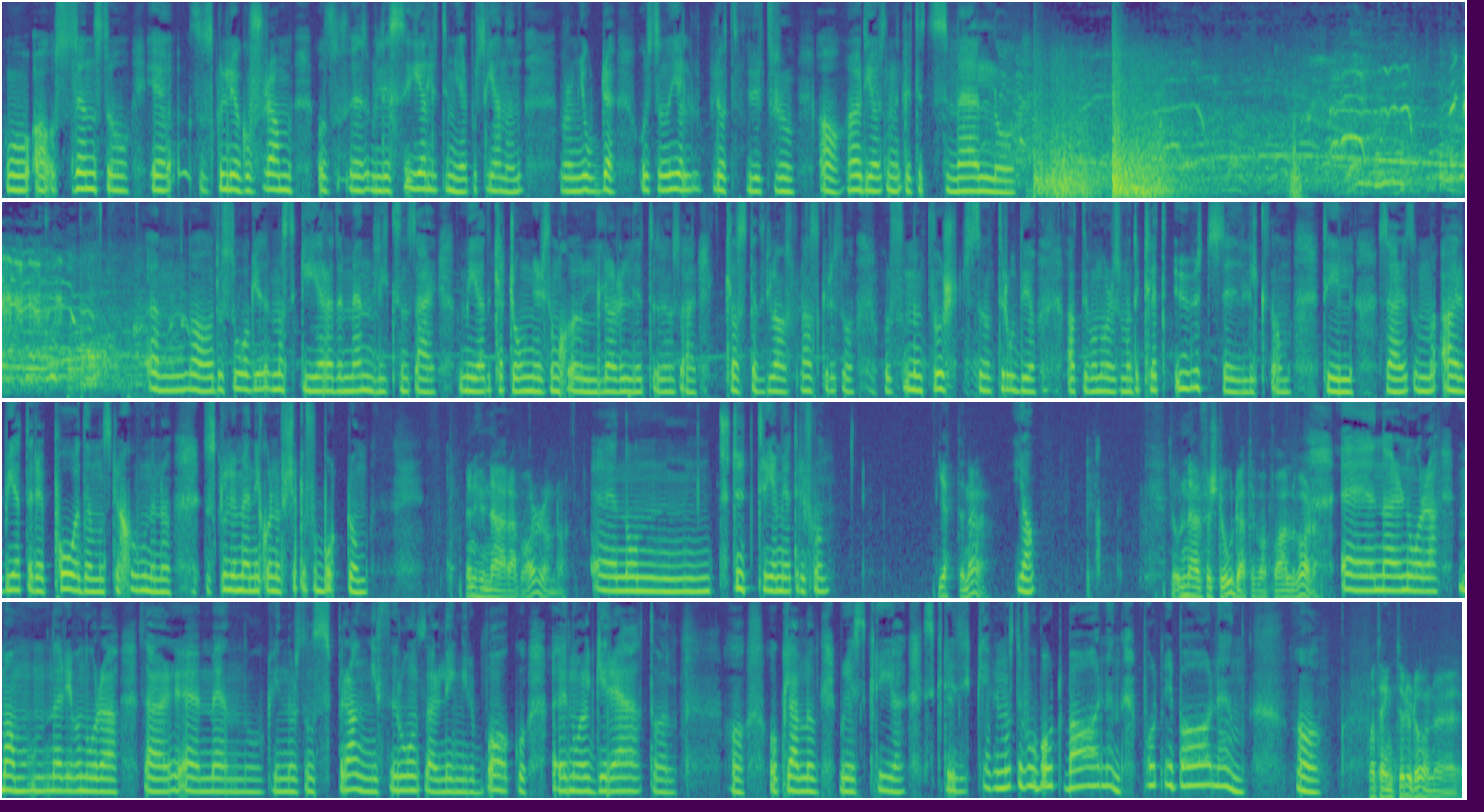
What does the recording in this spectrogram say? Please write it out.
Och ja, sen så, eh, så skulle jag gå fram och så ville se lite mer på scenen vad de gjorde. Och så helt plötsligt så ja, hörde jag som ett litet smäll och Um, ja, då såg jag maskerade män liksom så här, med kartonger som sköldar och lite så här, kastade glasflaskor och så. Men först så trodde jag att det var några som hade klätt ut sig liksom till så här, som arbetade på demonstrationerna. Då skulle människorna försöka få bort dem. Men hur nära var de då? Eh, någon typ tre meter ifrån. Jättenära. Ja. Och när förstod du att det var på allvar då? eh, när några mam när det var några så här, eh, män och kvinnor som sprang ifrån så här längre bak och eh, några grät och, all- och alla började skri skrika vi måste få bort barnen, bort med barnen. Ja, Vad tänkte du då när,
